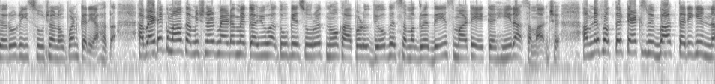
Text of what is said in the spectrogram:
જરૂરી સૂચનો પણ કર્યા હતા. આ બેઠકમાં કમિશનર મેડમે કહ્યું હતું કે સુરતનો કાપડ ઉદ્યોગ સમગ્ર દેશ માટે એક હીરા સમાન છે. અમને ફક્ત ટેક્સ વિભાગ તરીકે ન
